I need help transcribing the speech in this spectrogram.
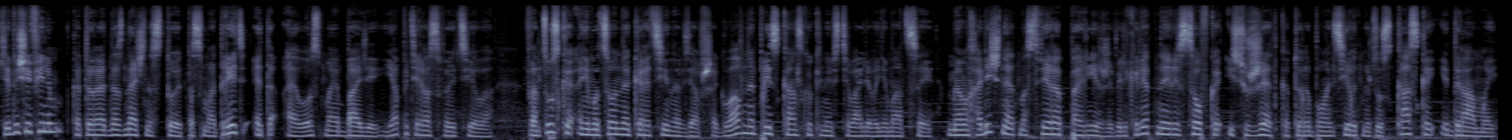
Следующий фильм, который однозначно стоит посмотреть, это I Lost My Body. Я потерял свое тело. Французская анимационная картина, взявшая главный приз Каннского кинофестиваля в анимации. Меланхоличная атмосфера Парижа, великолепная рисовка и сюжет, который балансирует между сказкой и драмой.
